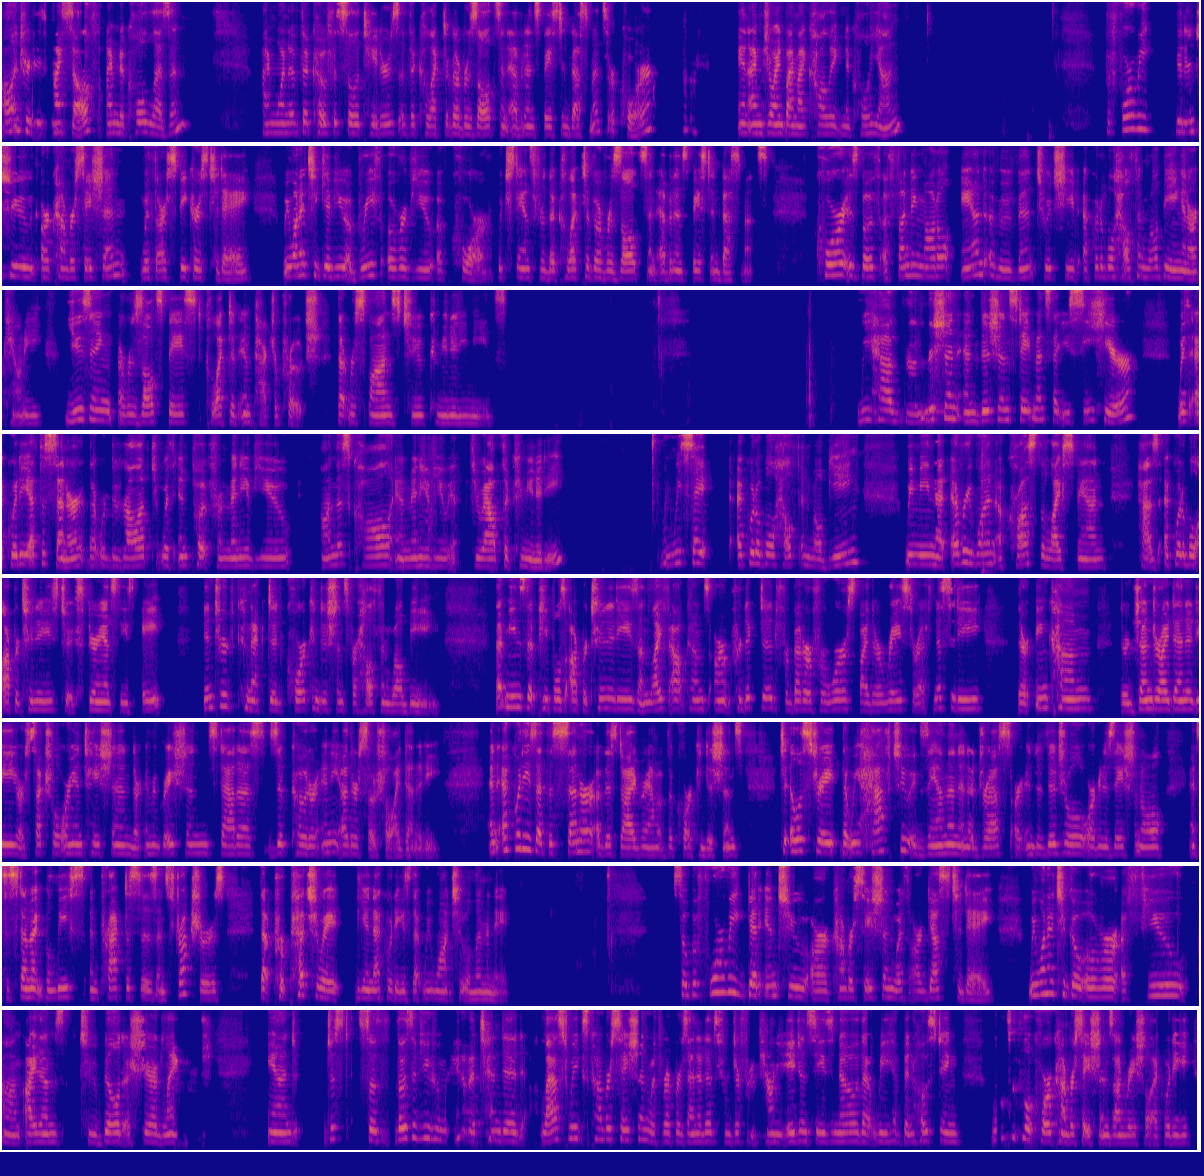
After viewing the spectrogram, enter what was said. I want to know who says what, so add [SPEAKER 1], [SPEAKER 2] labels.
[SPEAKER 1] I'll introduce myself. I'm Nicole Lezen. I'm one of the co-facilitators of the Collective of Results and Evidence-Based Investments, or CORE. And I'm joined by my colleague, Nicole Young. Before we get into our conversation with our speakers today, we wanted to give you a brief overview of CORE, which stands for the Collective of Results and Evidence-Based Investments. CORE is both a funding model and a movement to achieve equitable health and well-being in our county using a results-based collective impact approach that responds to community needs. We have the mission and vision statements that you see here with equity at the center that were developed with input from many of you on this call and many of you throughout the community. When we say equitable health and well-being, we mean that everyone across the lifespan has equitable opportunities to experience these eight interconnected core conditions for health and well-being. That means that people's opportunities and life outcomes aren't predicted for better or for worse by their race or ethnicity, their income, their gender identity or sexual orientation, their immigration status, zip code, or any other social identity. And equity is at the center of this diagram of the core conditions to illustrate that we have to examine and address our individual, organizational, and systemic beliefs and practices and structures that perpetuate the inequities that we want to eliminate. So before we get into our conversation with our guest today, we wanted to go over a few um, items to build a shared language. And just so those of you who may have attended last week's conversation with representatives from different county agencies know that we have been hosting multiple core conversations on racial equity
